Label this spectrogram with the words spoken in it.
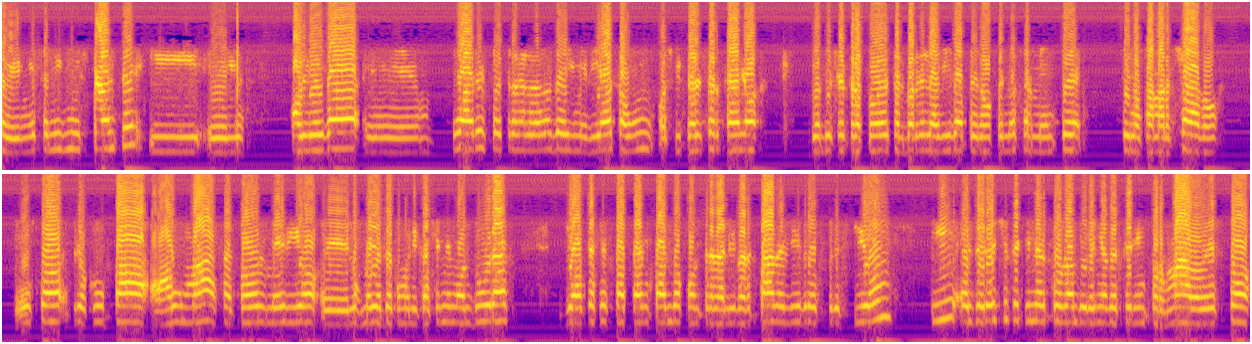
en ese mismo instante y el colega eh, Juárez fue trasladado de inmediato a un hospital cercano donde se trató de salvarle la vida, pero penosamente se nos ha marchado. Esto preocupa aún más a todo el medio, eh, los medios de comunicación en Honduras, ya que se está atentando contra la libertad de libre expresión y el derecho que tiene el pueblo hondureño de ser informado. Esto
